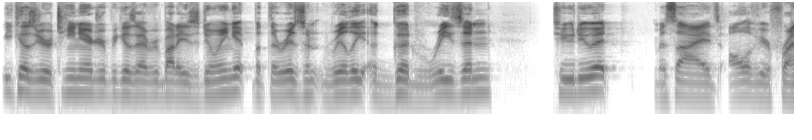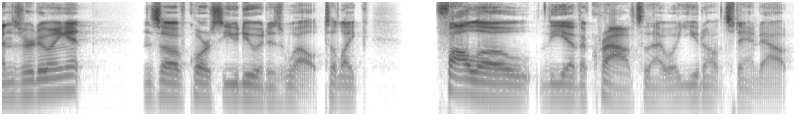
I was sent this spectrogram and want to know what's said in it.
because you're a teenager because everybody's doing it, but there isn't really a good reason to do it besides all of your friends are doing it. And so of course you do it as well to like follow the other crowd so that way you don't stand out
